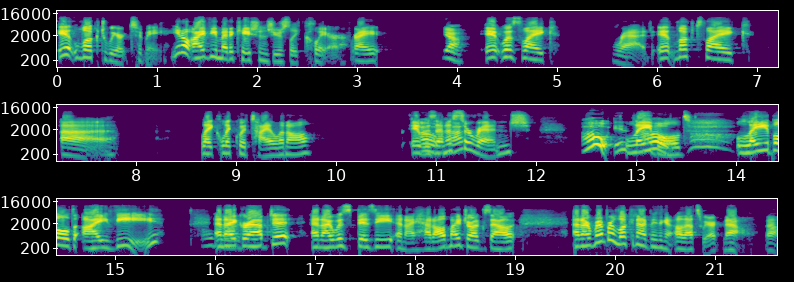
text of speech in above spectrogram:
It looked weird to me. You know, IV medication is usually clear, right? Yeah. It was like red. It looked like uh like liquid Tylenol. It was oh, in a syringe. Oh, in, labeled oh. labeled IV. Oh, and I grabbed it and I was busy and I had all my drugs out. And I remember looking at it and thinking, oh, that's weird. No, no,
